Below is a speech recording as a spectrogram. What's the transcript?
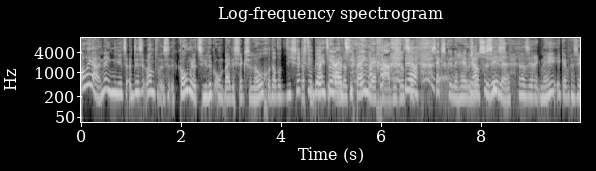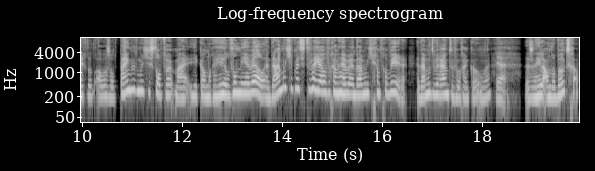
Oh ja, nee, nu het, dus, want we komen natuurlijk om bij de seksoloog dat het die seks Dat weer die beter ja, en wordt. dat die pijn weggaat. Dus dat Ja. ze seks kunnen hebben Ja, zoals ze willen. En dan zeg ik nee, ik heb gezegd dat alles wat pijn doet moet je stoppen, maar je kan nog heel veel meer wel. En daar moet je het met z'n tweeën over gaan hebben en daar moet je gaan proberen. En daar moeten we ruimte voor gaan komen. Ja. Dat is een hele andere boodschap.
